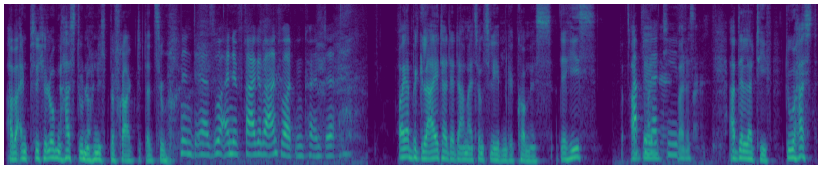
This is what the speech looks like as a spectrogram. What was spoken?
Aber einen Psychologen hast du noch nicht befragt dazu. Der so eine Frage beantworten könnte. Euer Begleiter, der damals ums Leben gekommen ist, der hieß Abdelatif. Abdelatif. Du hast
